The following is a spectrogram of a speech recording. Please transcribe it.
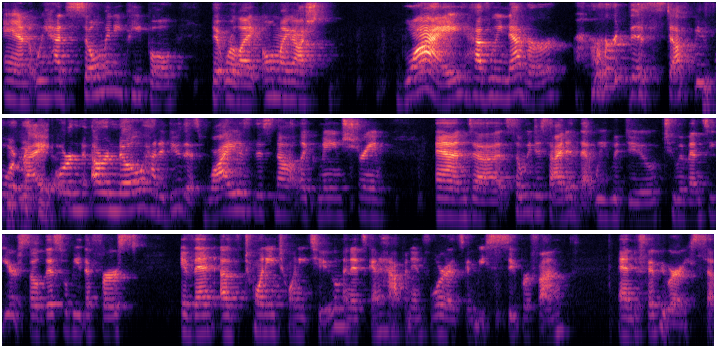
and we had so many people that were like oh my gosh why have we never heard this stuff before, right? or or know how to do this? Why is this not like mainstream? And uh, so we decided that we would do two events a year. So this will be the first event of 2022, and it's going to happen in Florida. It's going to be super fun, end of February. So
